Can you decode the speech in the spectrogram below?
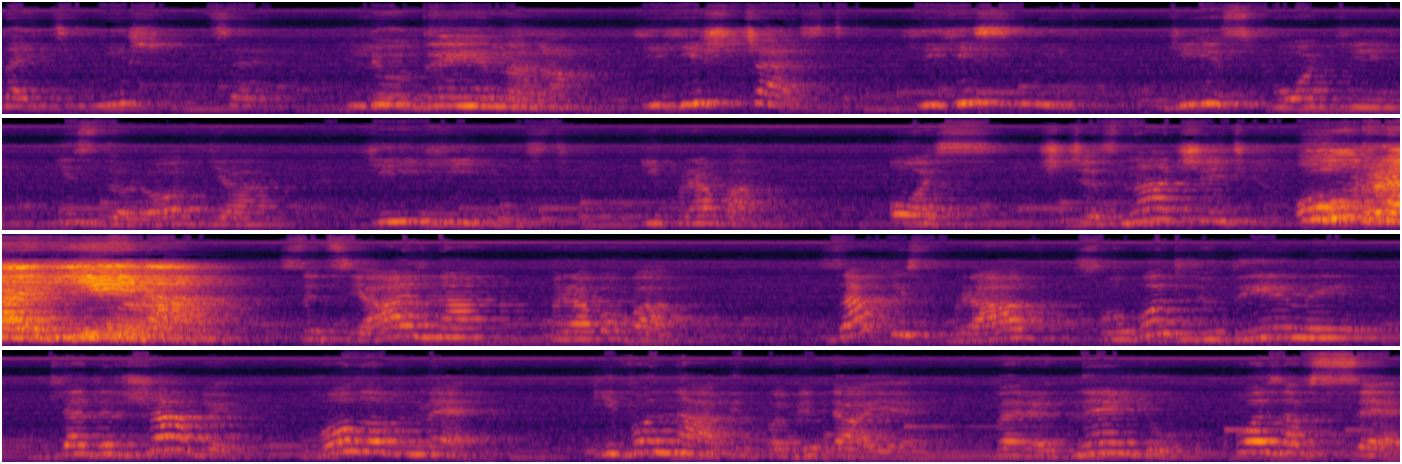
Найцінніше це людина, її щастя, її сміх, її спокій і здоров'я, її гідність і права. Ось що значить Україна! Соціальна правова. Захист прав, свобод людини для держави головне. І вона відповідає перед нею поза все.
